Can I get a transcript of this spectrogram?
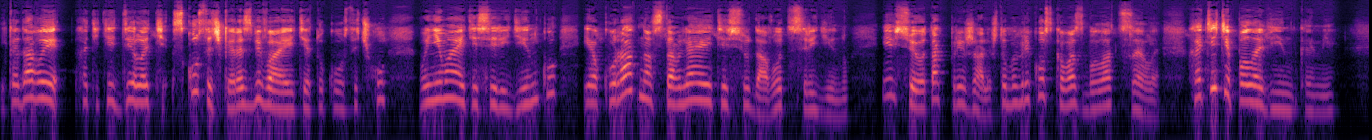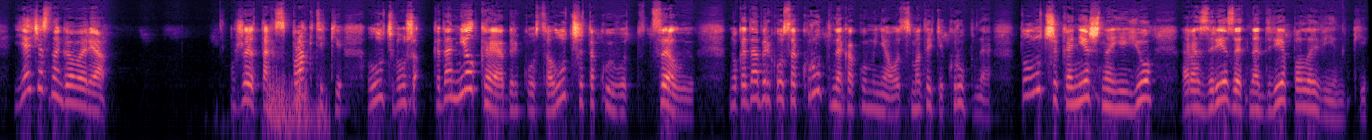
И когда вы хотите делать с косточкой, разбиваете эту косточку, вынимаете серединку и аккуратно вставляете сюда, вот в середину. И все, вот так прижали, чтобы абрикоска у вас была целая. Хотите половинками? Я, честно говоря, уже так с практики лучше, потому что когда мелкая абрикоса, лучше такую вот целую. Но когда абрикоса крупная, как у меня, вот смотрите, крупная, то лучше, конечно, ее разрезать на две половинки.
